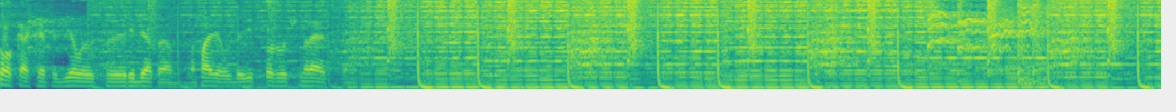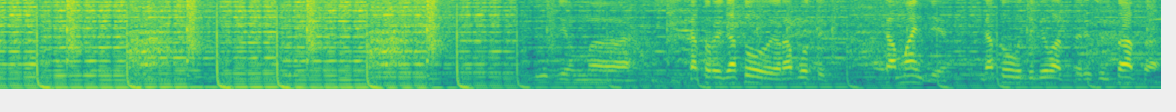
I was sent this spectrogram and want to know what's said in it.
то, как это делают э, ребята. Павел и Давид тоже очень нравится. Конечно. э, которые готовы работать в команде, готовы добиваться результата.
